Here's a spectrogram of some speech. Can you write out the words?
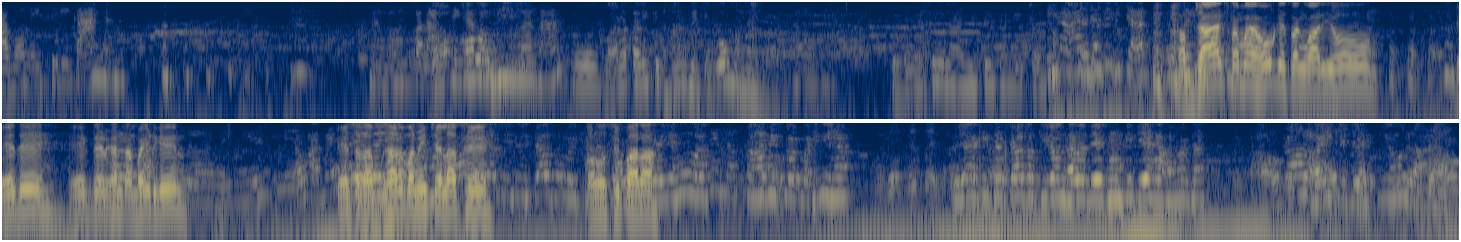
आबो नहीं से की कहाँ हैं। बहुत बलाते हाँ। वो बारह तारीख के धान बेचे वो मन तो गणेशो राज़ी से कभी अब जाए समय हो गए संगवारी हो। ये दे एक डेढ़ घंटा बैठ गए। ये तरफ़ घर बनी चला थे पड़ोसी पारा। है तो तो घर है। हो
